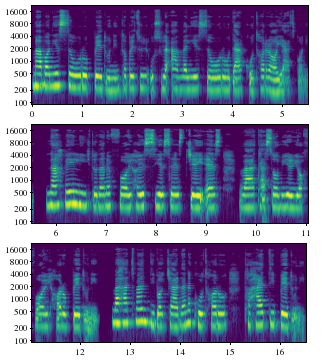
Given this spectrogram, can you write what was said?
مبانی سئو رو بدونین تا بتونید اصول اولیه سئو رو در کدها رعایت کنید. نحوه لینک دادن فایل های CSS, JS و تصاویر یا فایل ها رو بدونید. و حتما دیباگ کردن کودها رو تا حدی بدونین.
